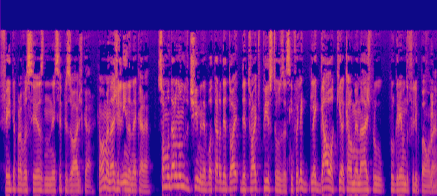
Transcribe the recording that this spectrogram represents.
feita para vocês nesse episódio, cara. É uma homenagem linda, né, cara? Só mudaram o nome do time, né? Botaram Detroit, Detroit Pistols, assim. Foi legal aqui, aquela homenagem pro, pro Grêmio do Filipão, né?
